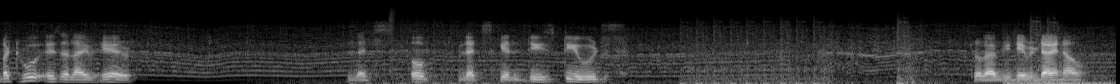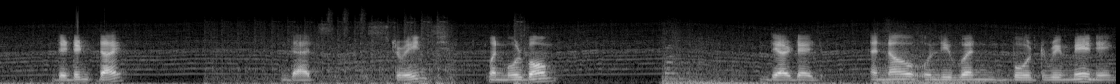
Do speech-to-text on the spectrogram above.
But who is alive here? Let's oh, let's kill these dudes. Probably they will die now. They didn't die. That's strange. One more bomb. They are dead. And now only one boat remaining.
